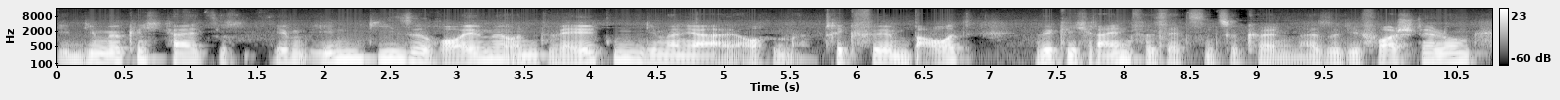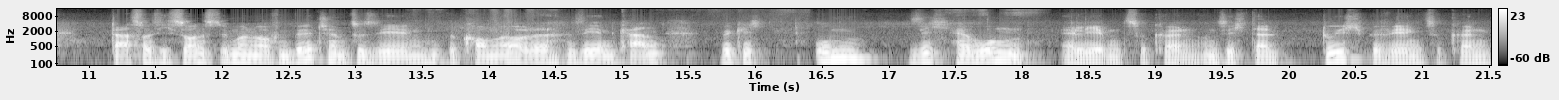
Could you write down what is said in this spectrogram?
die Möglichkeit, sich eben in diese Räume und Welten, die man ja auch im Trickfilm baut, wirklich reinversetzen zu können. Also die Vorstellung, das, was ich sonst immer nur auf dem Bildschirm zu sehen bekomme oder sehen kann, wirklich um sich herum erleben zu können und sich da durchbewegen zu können,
